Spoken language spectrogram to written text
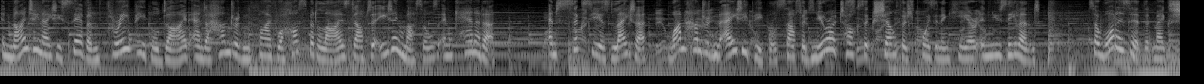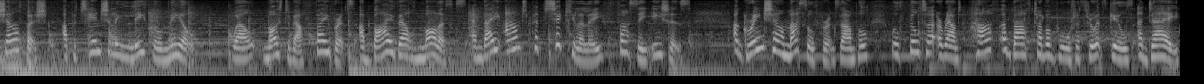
In 1987, three people died and 105 were hospitalised after eating mussels in Canada. And six years later, 180 people suffered neurotoxic shellfish poisoning here in New Zealand. So, what is it that makes shellfish a potentially lethal meal? Well, most of our favourites are bivalve mollusks, and they aren't particularly fussy eaters. A green shell mussel, for example, will filter around half a bathtub of water through its gills a day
